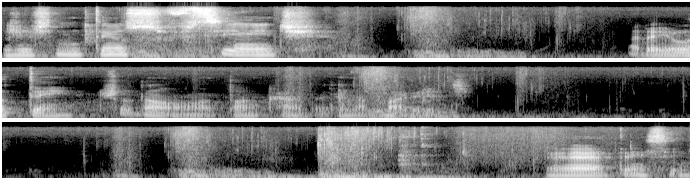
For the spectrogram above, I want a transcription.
A gente não tem o suficiente. Peraí, eu tenho. Deixa eu dar uma pancada ali na parede. É, tem sim.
